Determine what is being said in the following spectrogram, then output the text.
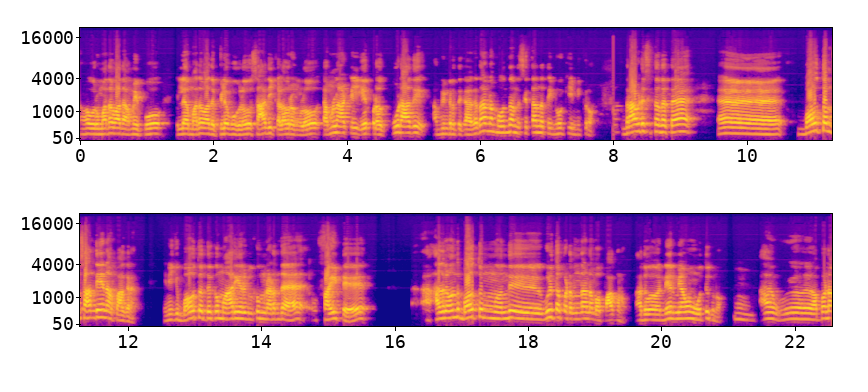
ஒரு மதவாத அமைப்போ இல்ல மதவாத பிளவுகளோ சாதி கலவரங்களோ தமிழ்நாட்டில் ஏற்படக்கூடாது அப்படின்றதுக்காக தான் நம்ம வந்து அந்த சித்தாந்தத்தை நோக்கி நிக்கிறோம். திராவிட சித்தாந்தத்தை பௌத்தம் சார்ந்தே நான் பாக்குறேன் இன்னைக்கு பௌத்தத்துக்கும் ஆரியர்களுக்கும் நடந்த ஃபைட்டு அதுல வந்து பௌத்தம் வந்து வீழ்த்தப்பட்டதுன்னு தான் நம்ம பார்க்கணும். அது நேர்மையாவும் ஒத்துக்கணும். அப்பனா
